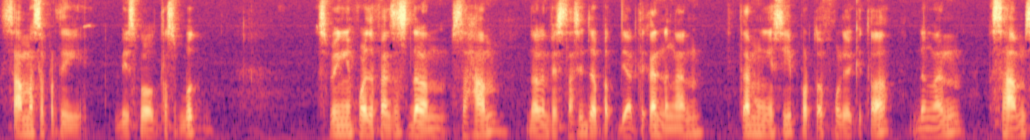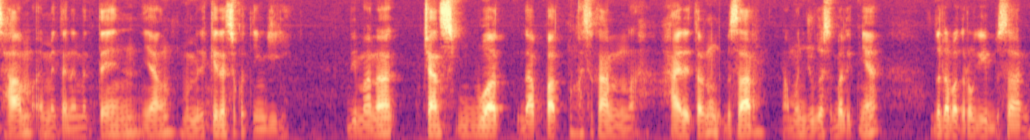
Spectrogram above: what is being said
Sama seperti baseball tersebut, swinging for the fences dalam saham, dalam investasi dapat diartikan dengan kita mengisi portofolio kita dengan saham-saham emiten-emiten yang memiliki resiko tinggi, di mana chance buat dapat menghasilkan high return besar, namun juga sebaliknya untuk dapat rugi besar.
